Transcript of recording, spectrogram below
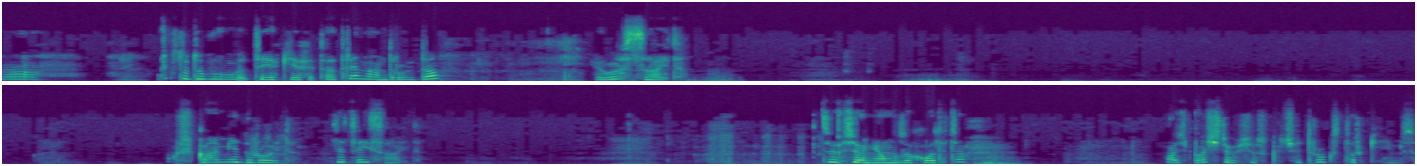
Ну, Просто добувати, як є GTA 3 на Android, да? Ось сайт. Ось Камідроїд. Це цей сайт. Це все в ньому заходите. Ось бачите, все скачать Rockstar Games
